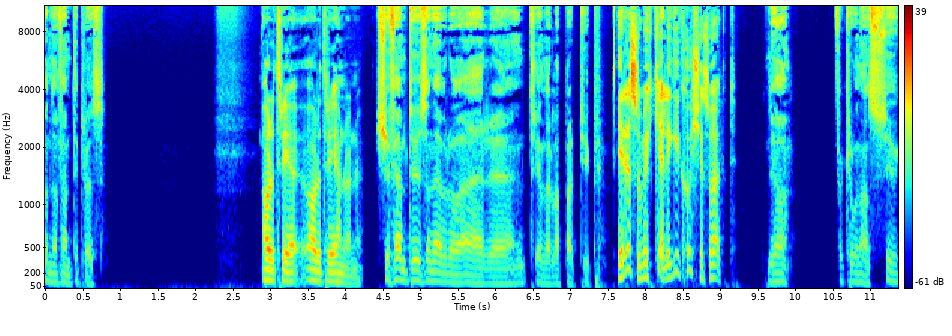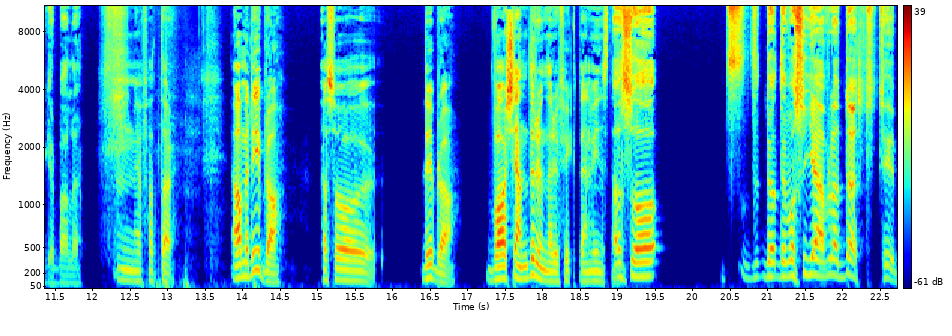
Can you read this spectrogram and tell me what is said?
150 plus. Har du, tre, har du 300 nu? 25 000 euro är eh, 300 lappar typ. Är det så mycket? Ligger kursen så högt? Ja, för kronan suger balle. Mm, jag fattar. Ja, men det är bra. Alltså, det är bra. Vad kände du när du fick den vinsten? Alltså, det, det var så jävla dött typ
